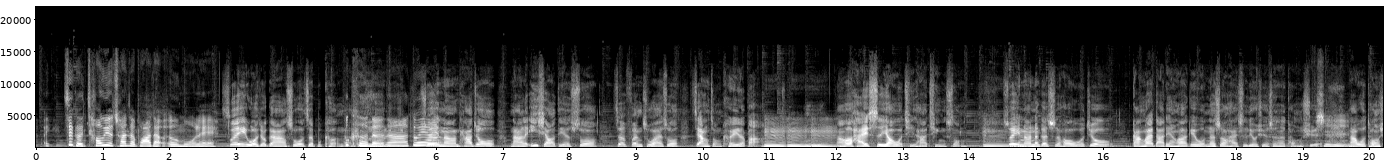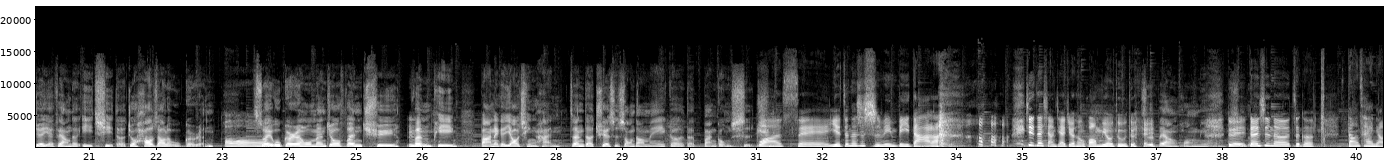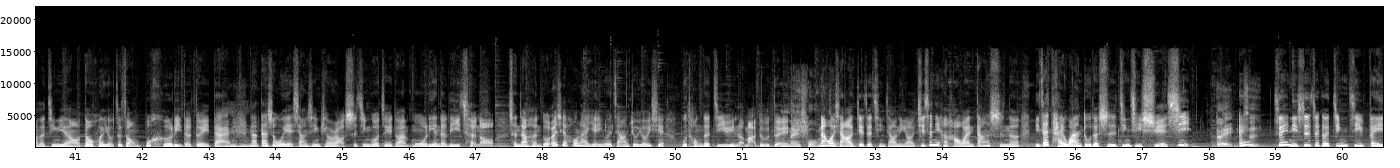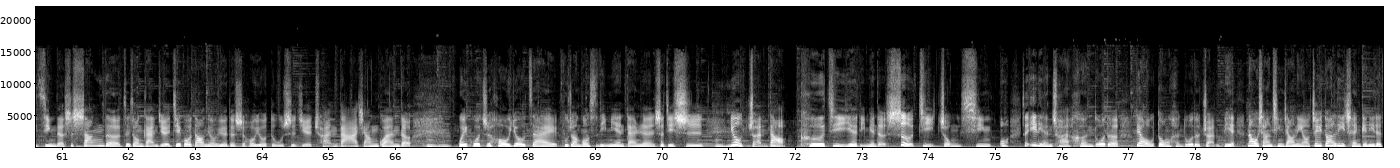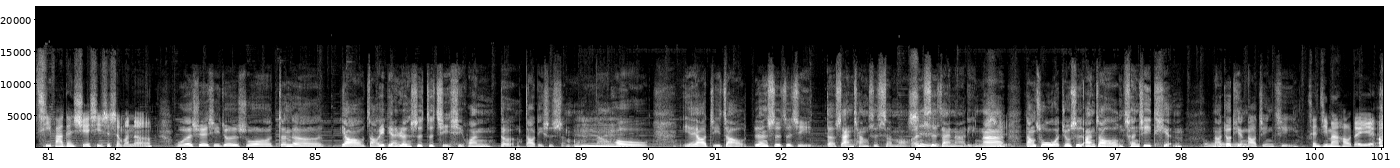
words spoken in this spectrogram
哎、欸，这个超越穿着 Prada 恶魔嘞，所以我就跟他说这不可能，不可能啊，对啊。所以呢，他就拿了一小碟说这分出来说这样总可以了吧？嗯嗯嗯，然后还是要我其他轻松，嗯，所以呢，那个时候我就。赶快打电话给我，那时候还是留学生的同学。是，那我同学也非常的义气的，就号召了五个人。哦，所以五个人我们就分区分批，嗯、把那个邀请函真的确实送到每一个的办公室。哇塞，也真的是使命必达啦！现在想起来觉得很荒谬，对不对？是非常荒谬。对，是但是呢，这个。当菜鸟的经验哦，都会有这种不合理的对待。嗯、那但是我也相信 Carol 老师经过这一段磨练的历程哦，成长很多，而且后来也因为这样，就有一些不同的机遇了嘛，对不对？嗯、没错。那我想要接着请教您哦，其实你很好玩，当时呢，你在台湾读的是经济学系。对，哎，是，所以你是这个经济背景的，是商的这种感觉，结果到纽约的时候又读视觉传达相关的，嗯，回国之后又在服装公司里面担任设计师，嗯，又转到。科技业里面的设计中心哦，这一连串很多的调动，很多的转变。那我想请教你哦，这一段历程给你的启发跟学习是什么呢？我的学习就是说，真的要早一点认识自己喜欢的到底是什么，嗯、然后也要及早认识自己的擅长是什么，恩赐在哪里。那当初我就是按照成绩填。那就填到经济，成绩蛮好的耶。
